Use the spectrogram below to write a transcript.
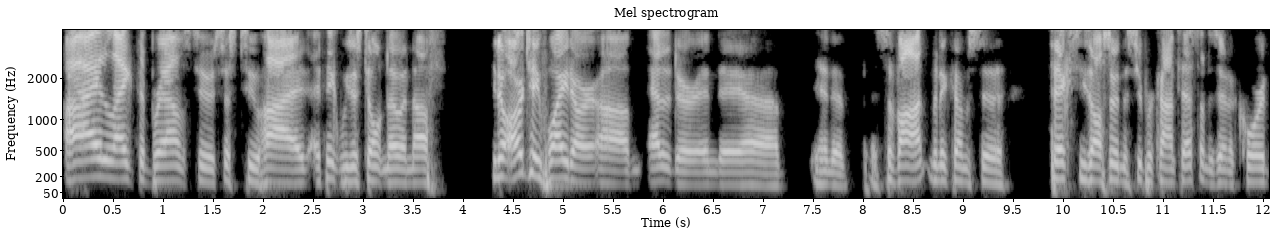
I like the Browns too. It's just too high. I think we just don't know enough. You know, RJ White, our um, editor and a uh, and a, a, savant when it comes to picks. He's also in the Super Contest on his own accord,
